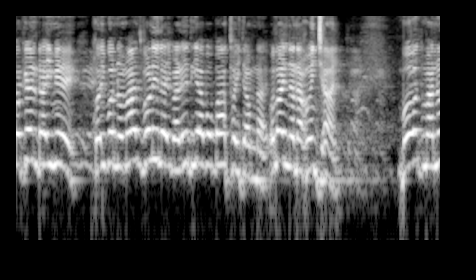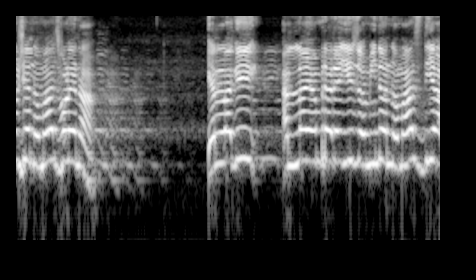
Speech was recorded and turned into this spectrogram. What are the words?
লোকেল টাইমে কইব, নমাজ পড়িলাই, বাড়ি দিয়া বাত হইতাম না ওলাই না না কোন বহুত মানুষে নমাজ পড়ে না। এর লাগি আল্লাহ আমরা রে ই জমিন নমাজ দিয়া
